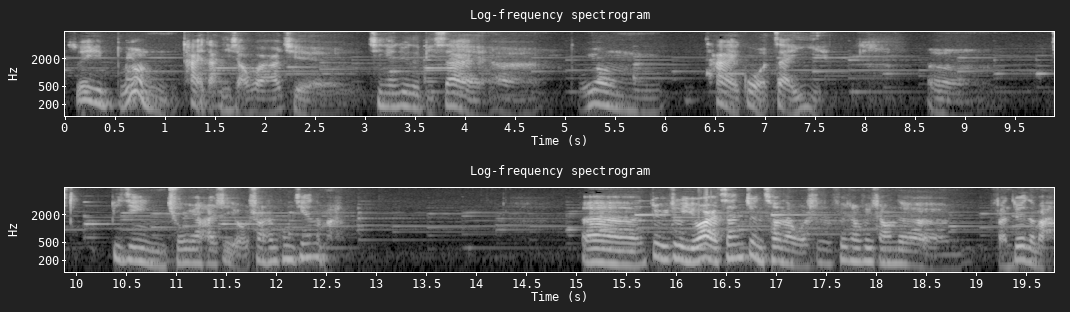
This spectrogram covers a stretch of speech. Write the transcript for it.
所以不用太大惊小怪，而且青年队的比赛，呃，不用太过在意，呃。毕竟球员还是有上升空间的嘛。呃，对于这个 U 二三政策呢，我是非常非常的反对的嘛。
